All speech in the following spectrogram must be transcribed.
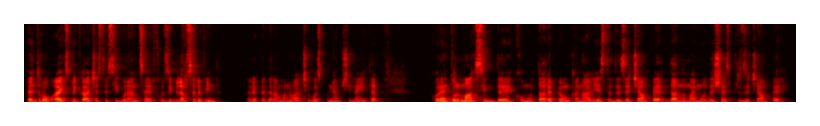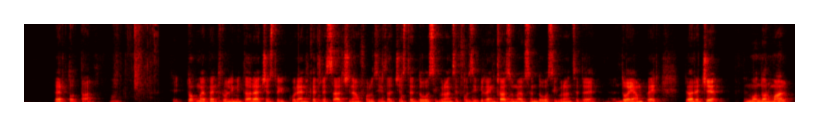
Pentru a explica aceste siguranțe fuzibile, am să revin repede la manual, ce vă spuneam și înainte. Curentul maxim de comutare pe un canal este de 10 A, dar nu mai mult de 16 A per total. Și tocmai pentru limitarea acestui curent către sarcină am folosit aceste două siguranțe fuzibile. În cazul meu sunt două siguranțe de 2 A, deoarece, în mod normal,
